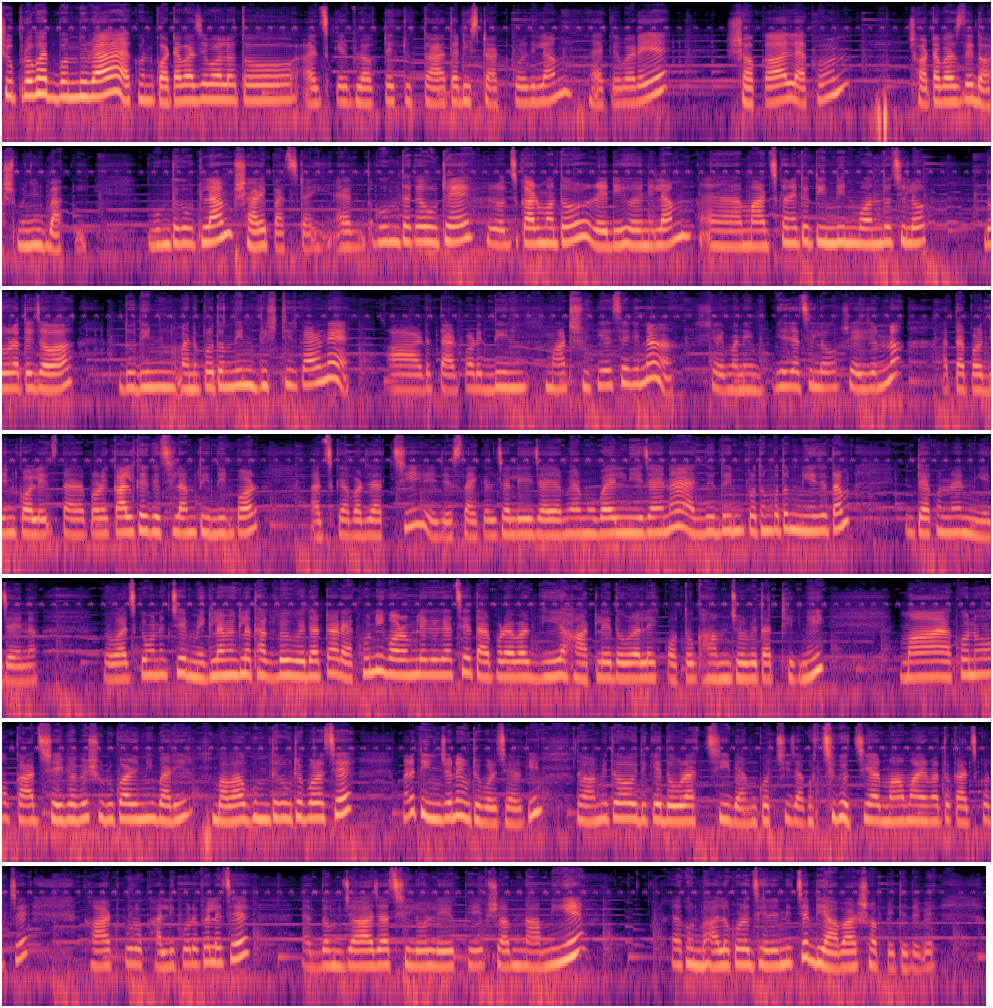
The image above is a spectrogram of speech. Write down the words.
সুপ্রভাত বন্ধুরা, এখন কটা বাজে বলো তো? আজকের ব্লগটা একটু তাড়াতাড়ি স্টার্ট করে দিলাম। একেবারে সকাল এখন ছটা বাজতে দশ মিনিট বাকি। ঘুম থেকে উঠলাম সাড়ে পাঁচটায়। এক ঘুম থেকে উঠে রোজকার মতো রেডি হয়ে নিলাম। মাঝখানে তো তিন দিন বন্ধ ছিল দৌড়াতে যাওয়া। দুদিন মানে প্রথম দিন বৃষ্টির কারণে আর তারপরের দিন মাঠ শুকিয়েছে কি না সে মানে ভেজা ছিল সেই জন্য আর তারপরের দিন কলেজ তারপরে কালকে গেছিলাম তিন দিন পর। আজকে আবার যাচ্ছি, এই যে সাইকেল চালিয়ে যাই আমি, আর মোবাইল নিয়ে যাই না এক দিন প্রথম প্রথম নিয়ে যেতাম, কিন্তু এখন আর নিয়ে যাই না। তো আজকে মনে হচ্ছে মেঘলা মেঘলা থাকবে ওয়েদারটা আর এখনই গরম লেগে গেছে, তারপরে আবার গিয়ে হাঁটলে, দৌড়ালে কত ঘাম ঝরবে তার ঠিক নেই। মা এখনও কাজ সেইভাবে শুরু করেনি বাড়ির, বাবাও ঘুম থেকে উঠে পড়েছে মানে তিনজনে উঠে পড়েছে আর কি। তো আমি তো ওইদিকে দৌড়াচ্ছি, ব্যায়াম করছি, যা করছি করছি, আর মা মায়ের মতো কাজ করছে। খাট পুরো খালি করে ফেলেছে। একদম যা যা ছিল লেপ ফেপ সব নামিয়ে এখন ভালো করে ঝেড়ে নিচ্ছে, দিয়ে আবার সব পেতে দেবে।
